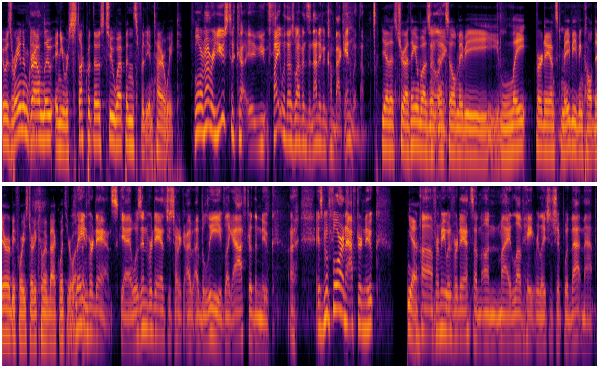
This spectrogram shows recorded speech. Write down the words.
it was random ground loot, and you were stuck with those two weapons for the entire week. Well, remember, you used to you fight with those weapons and not even come back in with them. Yeah, that's true. I think it wasn't like- until maybe late Verdansk, maybe even Caldera, before you started coming back with your weapon. Late Verdansk, yeah, it was in Verdansk. You started, I, I believe, like after the nuke. Uh, it's before and after nuke yeah. uh, for me with Verdansk on, on my love hate relationship with that map.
